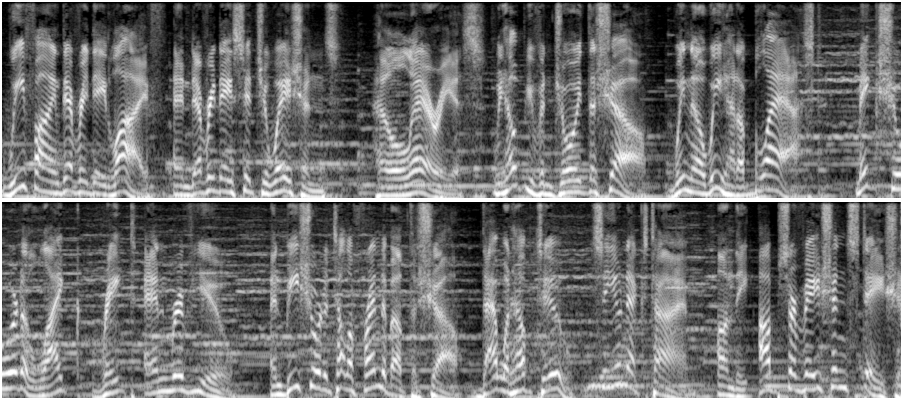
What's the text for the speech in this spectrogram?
We find everyday life and everyday situations hilarious. We hope you've enjoyed the show. We know we had a blast. Make sure to like, rate, and review. And be sure to tell a friend about the show. That would help too. See you next time on the Observation Station.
